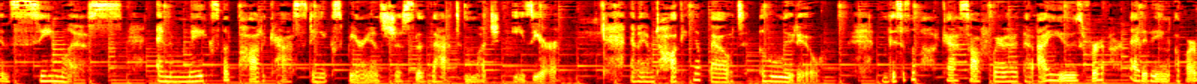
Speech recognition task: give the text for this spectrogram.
and seamless and makes the podcasting experience just that much easier. And I am talking about Alitu. This is a podcast software that I use for our editing of our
